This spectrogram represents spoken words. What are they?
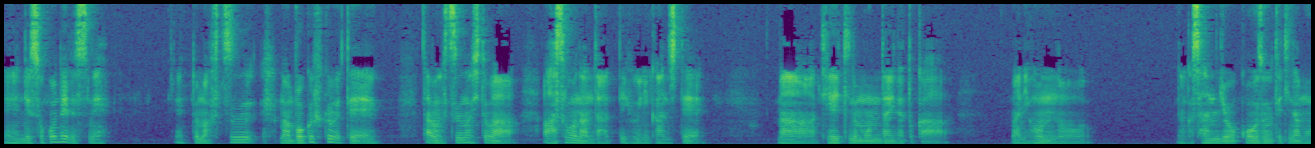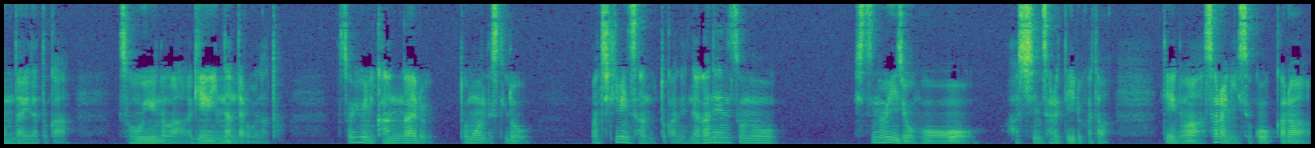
えー、でそこでですねえっとまあ普通、まあ、僕含めて多分普通の人はああそうなんだっていうふうに感じてまあ景気の問題だとか、まあ、日本のなんか産業構造的な問題だとかそういうのが原因なんだろうなとそういうふうに考えると思うんですけど、まあ、チキリンさんとかね長年その質のいい情報を発信されている方っていうのはさらにそこから、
